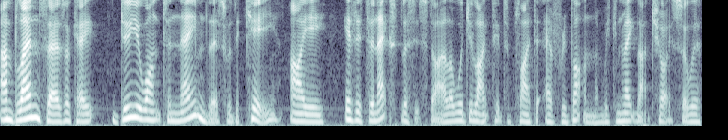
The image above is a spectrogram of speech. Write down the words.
And Blend says, okay, do you want to name this with a key, i.e., is it an explicit style or would you like it to apply to every button? And we can make that choice. So we're,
